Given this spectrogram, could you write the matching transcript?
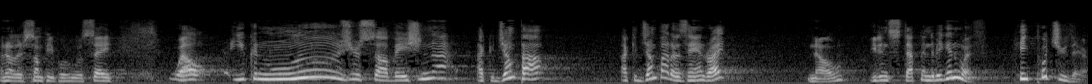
I know there's some people who will say, well, you can lose your salvation. I could jump out. I could jump out of His hand, right? No, you didn't step in to begin with. He put you there,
